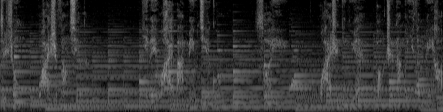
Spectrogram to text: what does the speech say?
最终我还是放弃了，因为我害怕没有结果，所以我还是宁愿保持那么一份美好。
